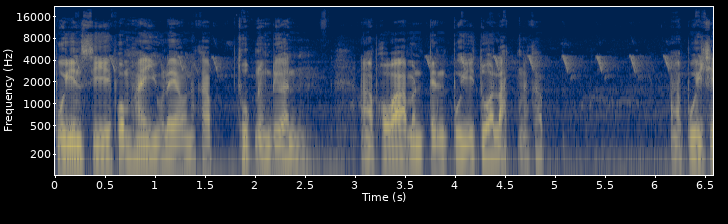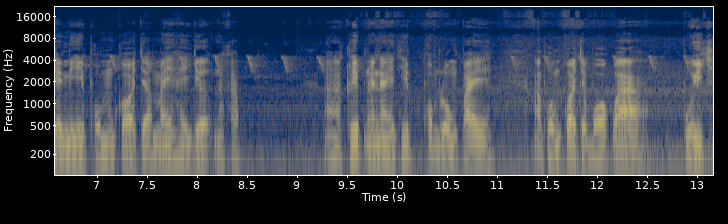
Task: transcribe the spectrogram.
ปุ๋ยอินทรีย์ผมให้อยู่แล้วนะครับ ทุกหนึ่งเดือนอเพราะว่ามันเป็นปุ๋ยตัวหลักนะครับปุ๋ยเคมีผมก็จะไม่ให้เยอะนะครับคลิปไหนๆที่ผมลงไปผมก็จะบอกว่าปุ๋ยเค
